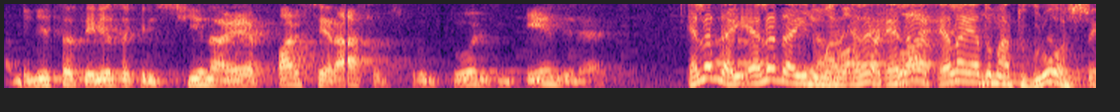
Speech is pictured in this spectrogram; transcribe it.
A ministra Tereza Cristina é parceiraça dos produtores, entende, né? Ela é daí, ela é daí do, ela, ela, ela, é do Mato Grosso?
